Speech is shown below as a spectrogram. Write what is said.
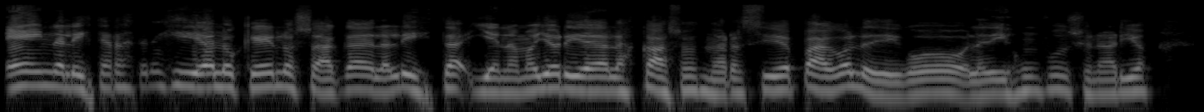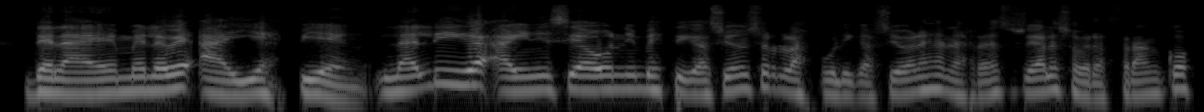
en la lista restringida, lo que lo saca de la lista y en la mayoría de los casos no recibe pago, le, digo, le dijo un funcionario de la MLB a ESPN. La liga ha iniciado una investigación sobre las publicaciones en las redes sociales sobre Franco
